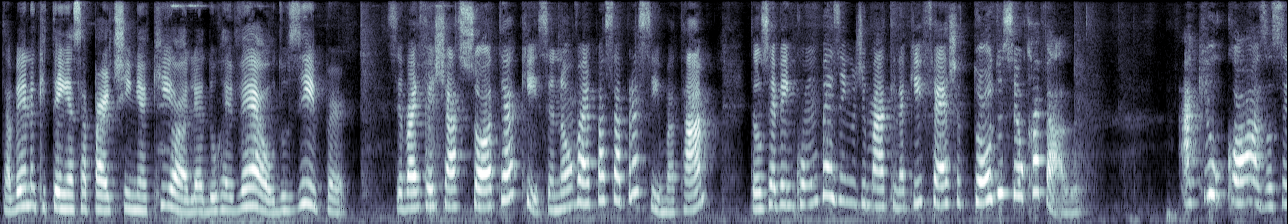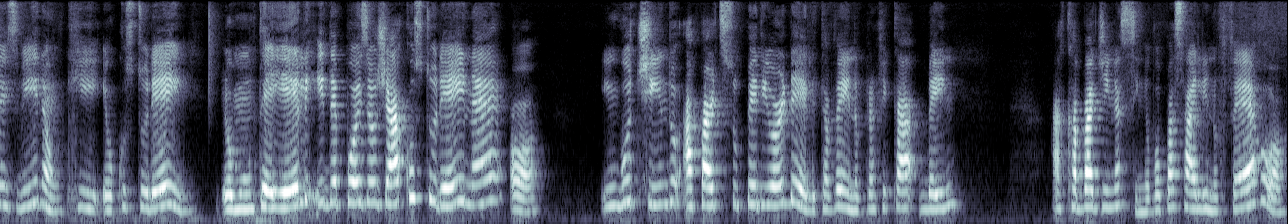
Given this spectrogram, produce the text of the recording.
tá vendo que tem essa partinha aqui, olha, do revel, do zíper? Você vai fechar só até aqui, você não vai passar pra cima, tá? Então, você vem com um pezinho de máquina aqui e fecha todo o seu cavalo. Aqui o cos, vocês viram que eu costurei, eu montei ele e depois eu já costurei, né, ó, embutindo a parte superior dele, tá vendo? Pra ficar bem acabadinho assim. Eu vou passar ali no ferro, ó,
